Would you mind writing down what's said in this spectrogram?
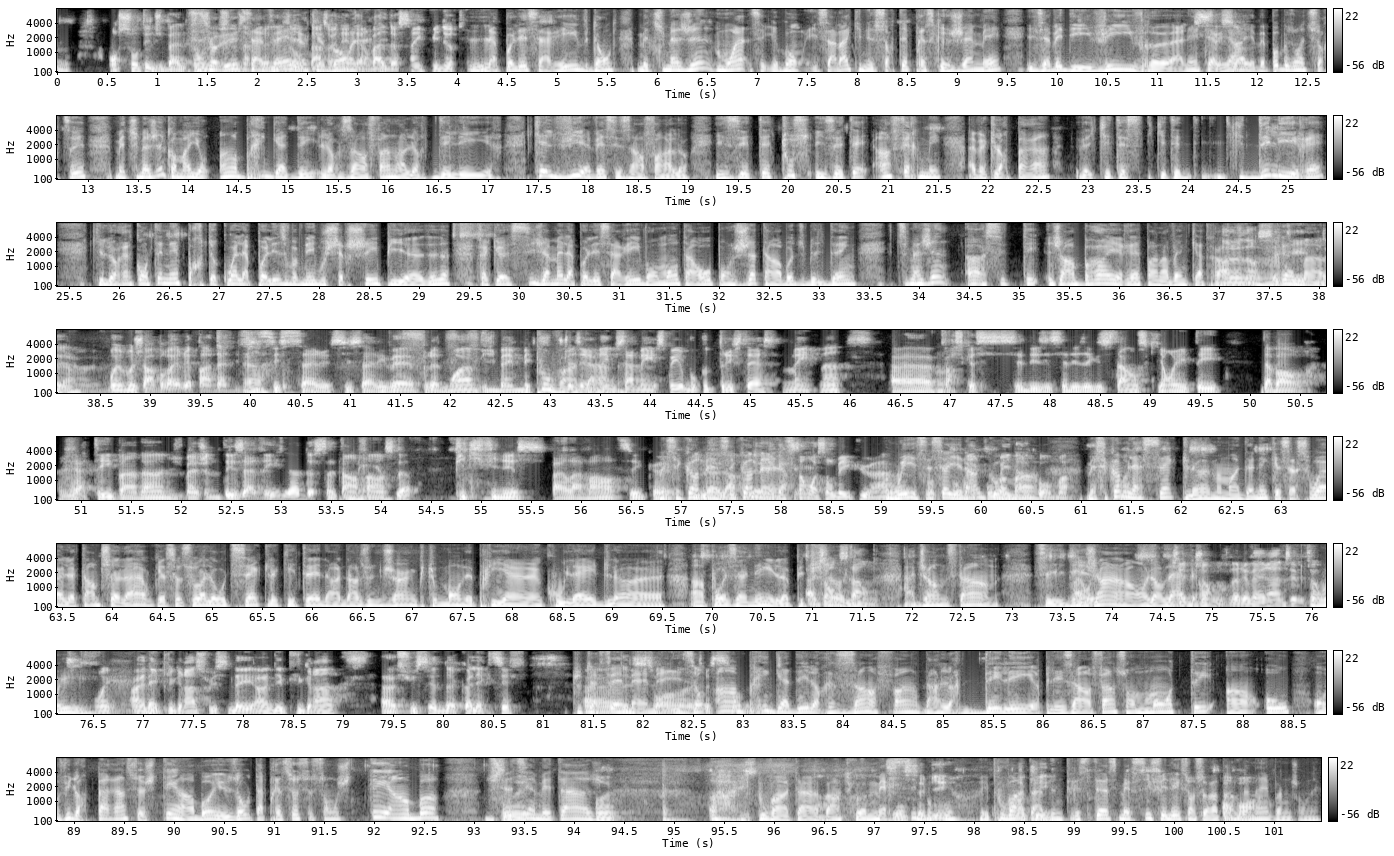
ont sauté du balcon ça, eux savaient, autres là, que dans bon, un la- intervalle de 5 minutes. la police arrive, donc, mais tu imagines, moi, c'est bon, ça a l'air qu'ils ne sortaient presque jamais. Ils avaient des vivres euh, à l'intérieur, il n'y avait pas besoin de sortir. Mais tu imagines comment ils ont embrigadé leurs enfants dans leur délire. Quelle vie avaient ces enfants-là? Ils étaient tous, ils étaient enfermés avec leurs parents euh, qui étaient, qui étaient, qui déliraient, qui leur racontaient n'importe quoi. La police va venir vous chercher, puis euh, fait que si jamais la police arrive, on monte en haut, puis on jette en bas du building. T'imagines? Ah, c'était, j'en braillerais pendant 24 heures. Ah non, non. Vraiment, de- là. moi, moi j'embrayerais pendant une Ah. si, ça, si ça arrivait près de moi. Puis ben, mais, je te dirais même que ça m'inspire beaucoup de tristesse maintenant euh, parce que c'est des, c'est des existences qui ont été d'abord ratées pendant, j'imagine, des années là, de cette enfance-là, puis qui finissent par la mort. Tu sais, que, Mais c'est comme- le- c'est le- comme, le, euh, garçon a survécu. Hein, Oui, c'est ça, il est dans le coma. dans le coma. Mais c'est comme Ouais. la secte, là, à un moment donné, que ce soit le temple solaire ou que ce soit l'autre secte là, qui était dans, dans une jungle, puis tout le monde a pris un Kool-Aid là, euh, empoisonné, là, puis tout À ça, Johnstown. là. à Johnstown. C'est des Ben oui. gens, on leur l'a... Jim Jones, le révérend Jim Jones. Oui. Un des plus grands suicides, un des plus grands euh, suicides collectifs. Tout à euh, fait, mais, ils ont de- embrigadé leurs enfants dans leur délire. Puis les enfants sont montés en haut, ont vu leurs parents se jeter en bas et eux autres, après ça, se sont jetés en bas du septième étage. Ah, épouvantable. En tout cas, merci beaucoup. bien. Épouvantable, Ok. d'une tristesse. Merci Félix, on se reparle demain. Bonne journée.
